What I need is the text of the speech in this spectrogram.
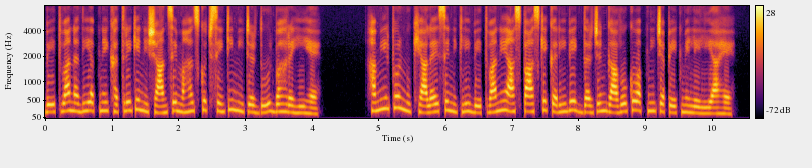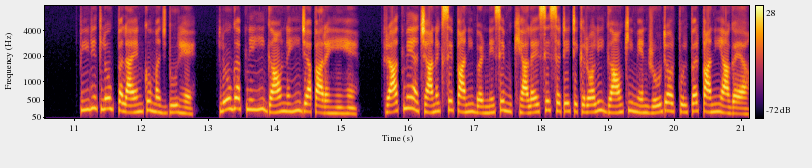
बेतवा नदी अपने खतरे के निशान से महज कुछ सेंटीमीटर दूर बह रही है। हमीरपुर मुख्यालय से निकली बेतवा ने आसपास के करीब एक दर्जन गाँवों को अपनी चपेट में ले लिया है। पीड़ित लोग पलायन को मजबूर है। लोग अपने ही गाँव नहीं जा पा रहे हैं। रात में अचानक से पानी बढ़ने से मुख्यालय से सटे टिकरौली गाँव की मेन रोड और पुल पर पानी आ गया,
